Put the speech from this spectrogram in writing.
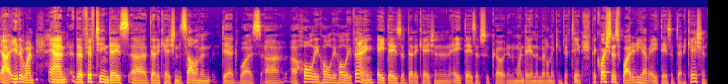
yeah, either one. And the 15 days uh, dedication that Solomon did was uh, a holy, holy, holy thing. Eight days of dedication and eight days of Sukkot, and one day in the middle making 15. The question is, why did he have eight days of dedication?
